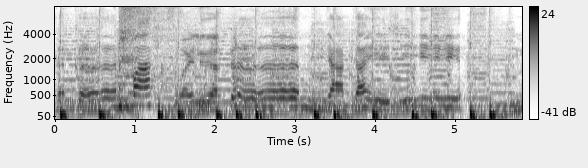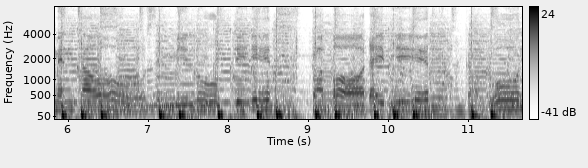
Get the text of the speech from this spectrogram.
เขินเขินๆฟ้าสวยเหลือเกิน อยากใกล้ชิดแม่นเจ้าสิมีลูกติดก็บ่ได้ผิดก็บุญ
